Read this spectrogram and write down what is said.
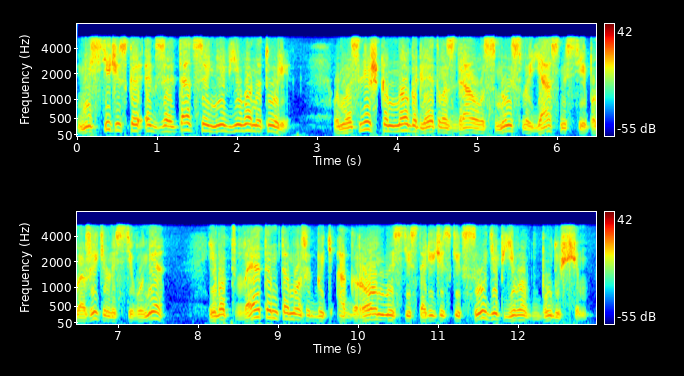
Мистическая экзальтация не в его натуре. У него слишком много для этого здравого смысла, ясности и положительности в уме, и вот в этом-то может быть огромность исторических судеб его в будущем —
